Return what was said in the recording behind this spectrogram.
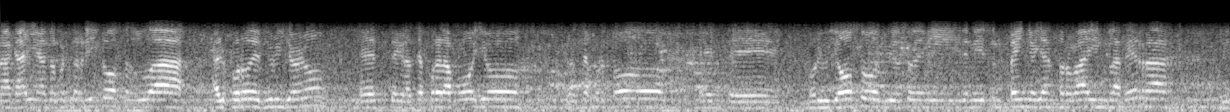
Bueno, acá llegando Puerto Rico, saluda al foro de Beauty Journal. Este, gracias por el apoyo, gracias por todo. Este, orgulloso, orgulloso de mi, de mi desempeño allá en Torbay, Inglaterra. Y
